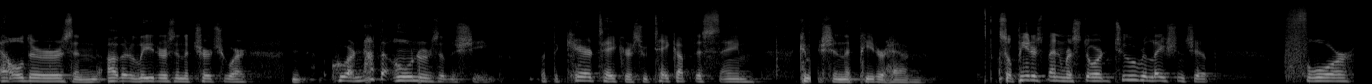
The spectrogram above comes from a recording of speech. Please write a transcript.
elders and other leaders in the church who are, who are not the owners of the sheep, but the caretakers who take up this same commission that Peter had. So Peter's been restored to relationship for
